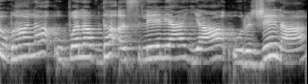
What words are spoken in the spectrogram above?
तुम्हाला उपलब्ध असलेल्या या ऊर्जेला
